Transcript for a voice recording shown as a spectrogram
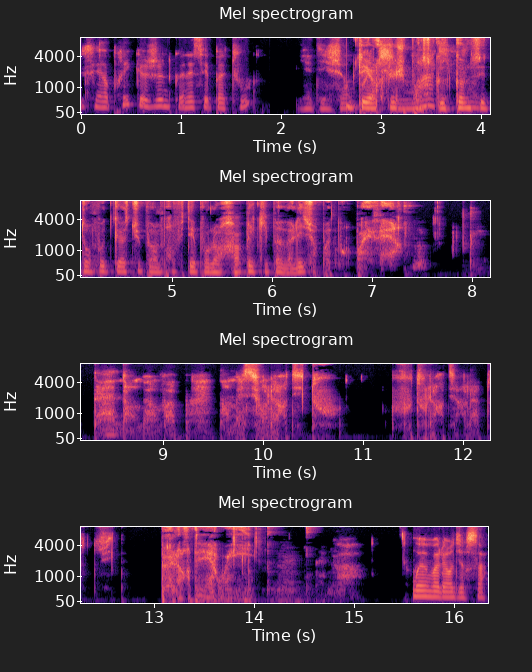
j'ai appris que je ne connaissais pas tout. Il y a des gens. D'ailleurs, que je pense que comme font- c'est ton podcast, tu peux en profiter pour leur rappeler qu'ils peuvent aller sur podpool.fr. Ah non, mais on va. Non, mais si on leur dit tout, faut tout leur dire là tout de suite. Peut leur dire oui. Ouais, on va leur dire ça.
